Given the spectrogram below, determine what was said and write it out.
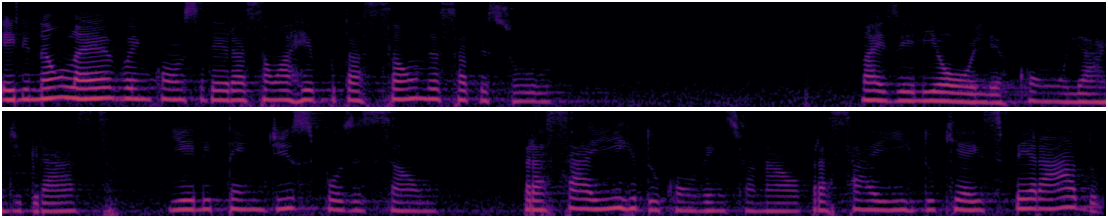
ele não leva em consideração a reputação dessa pessoa. Mas ele olha com um olhar de graça e ele tem disposição para sair do convencional, para sair do que é esperado.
